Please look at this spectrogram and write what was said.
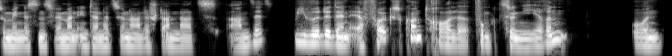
zumindestens wenn man internationale Standards ansetzt. Wie würde denn Erfolgskontrolle funktionieren und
